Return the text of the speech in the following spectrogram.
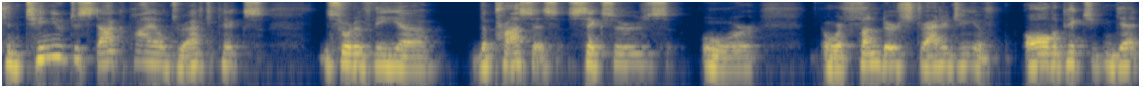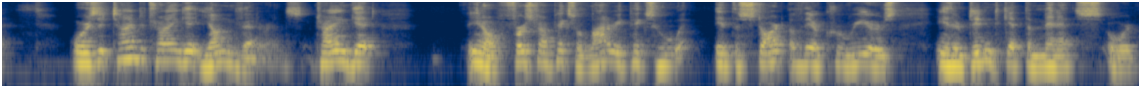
continue to stockpile draft picks, sort of the, uh, the process Sixers or, or Thunder strategy of all the picks you can get? Or is it time to try and get young veterans? Try and get you know, first round picks or lottery picks who at the start of their careers either didn't get the minutes or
